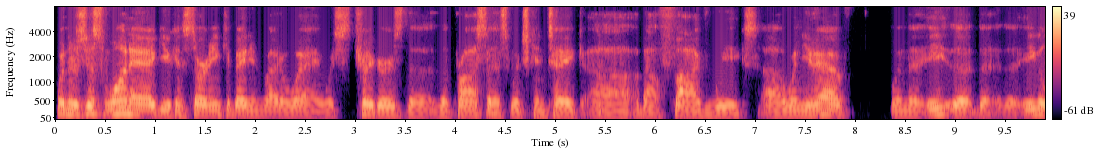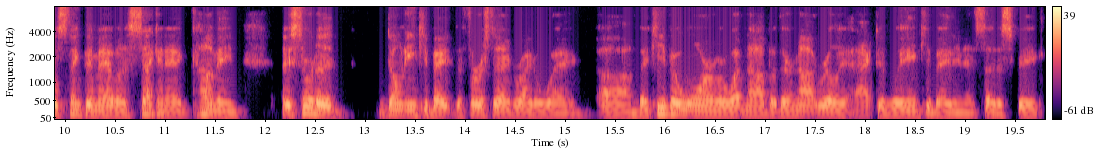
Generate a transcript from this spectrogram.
when there's just one egg, you can start incubating right away, which triggers the the process, which can take uh, about five weeks. Uh, when you have when the, the the the eagles think they may have a second egg coming, they sort of don't incubate the first egg right away. Um, they keep it warm or whatnot, but they're not really actively incubating it, so to speak,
